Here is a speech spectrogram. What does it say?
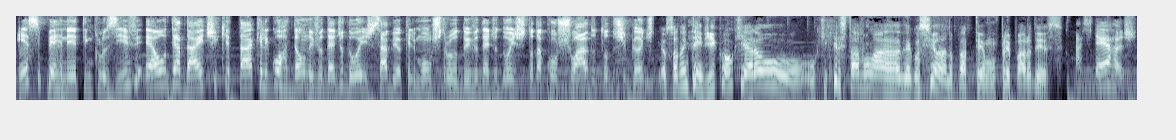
Esse perneta, inclusive, é o Deadite que tá aquele gordão no Evil Dead 2, sabe? Aquele monstro do Evil Dead 2, todo acolchoado, todo gigante. Eu só não entendi qual que era o, o que, que eles estavam lá negociando pra ter um preparo desse. As terras.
